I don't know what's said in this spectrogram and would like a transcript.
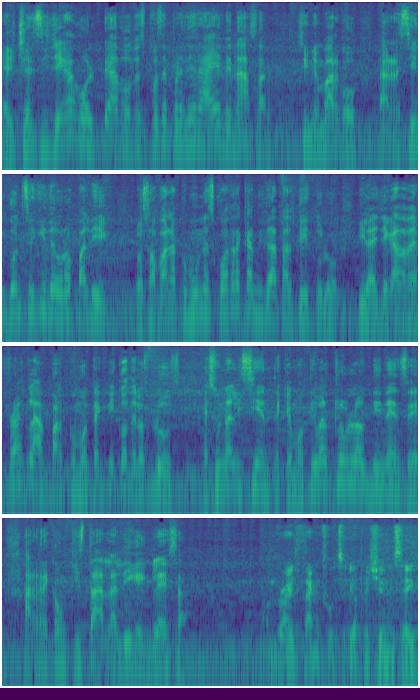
El Chelsea llega golpeado después de perder a Eden Hazard. Sin embargo, la recién conseguida Europa League los avala como una escuadra candidata al título y la llegada de Frank Lampard como técnico de los Blues es un aliciente que motiva al club londinense a reconquistar la liga inglesa. I'm very thankful to the opportunity,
